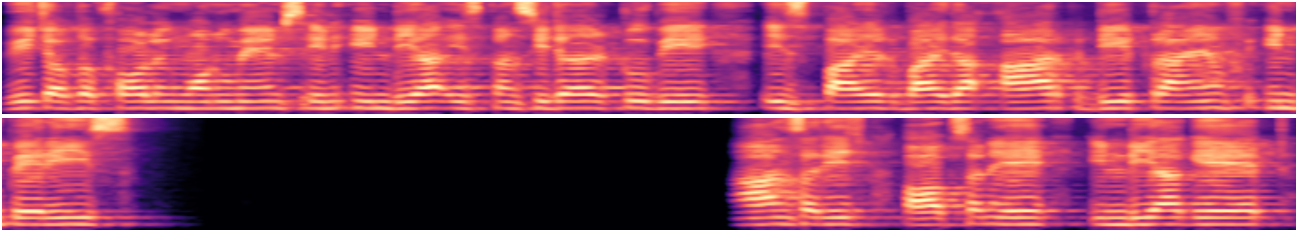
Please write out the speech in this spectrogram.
Which of the following monuments in India is considered to be inspired by the Arc de Triomphe in Paris? Answer is option A, India Gate.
